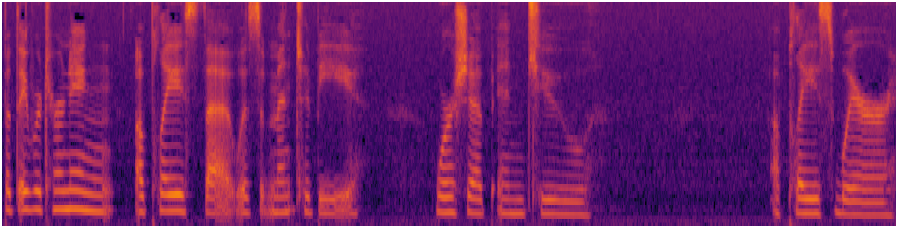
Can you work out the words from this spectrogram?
But they were turning a place that was meant to be worship into a place where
